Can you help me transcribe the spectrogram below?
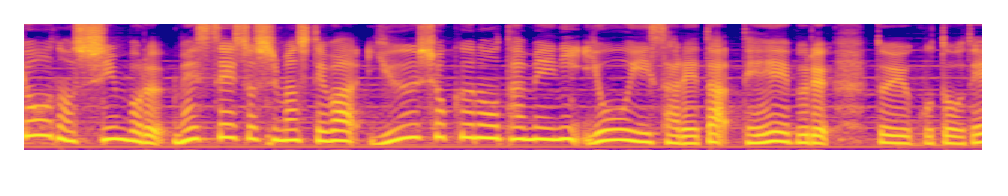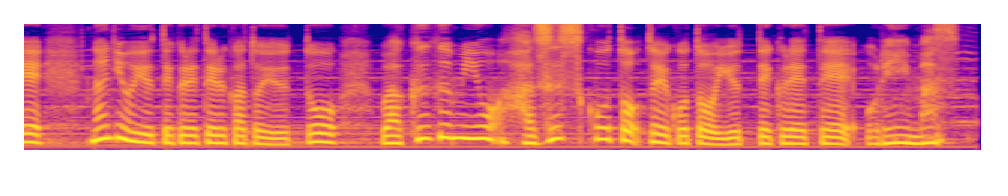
今日のシンボルメッセージとしましては夕食のために用意されたテーブルということで何を言ってくれてるかというと枠組みを外すことということを言ってくれております。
